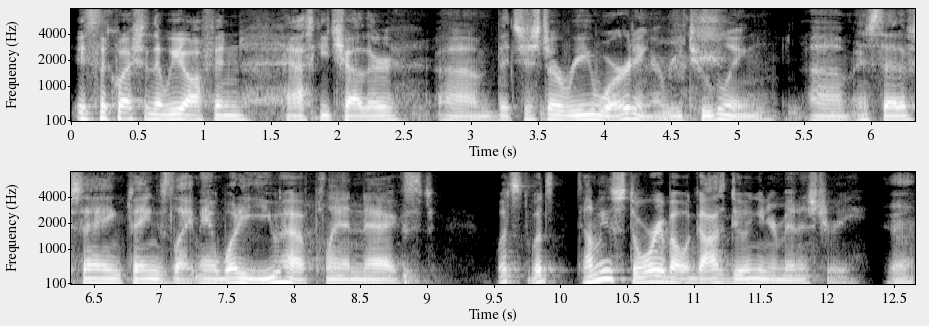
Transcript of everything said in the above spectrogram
It's the question that we often ask each other um, that's just a rewording, a retooling. Um, instead of saying things like, "Man, what do you have planned next?" What's what's tell me a story about what God's doing in your ministry. Yeah,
